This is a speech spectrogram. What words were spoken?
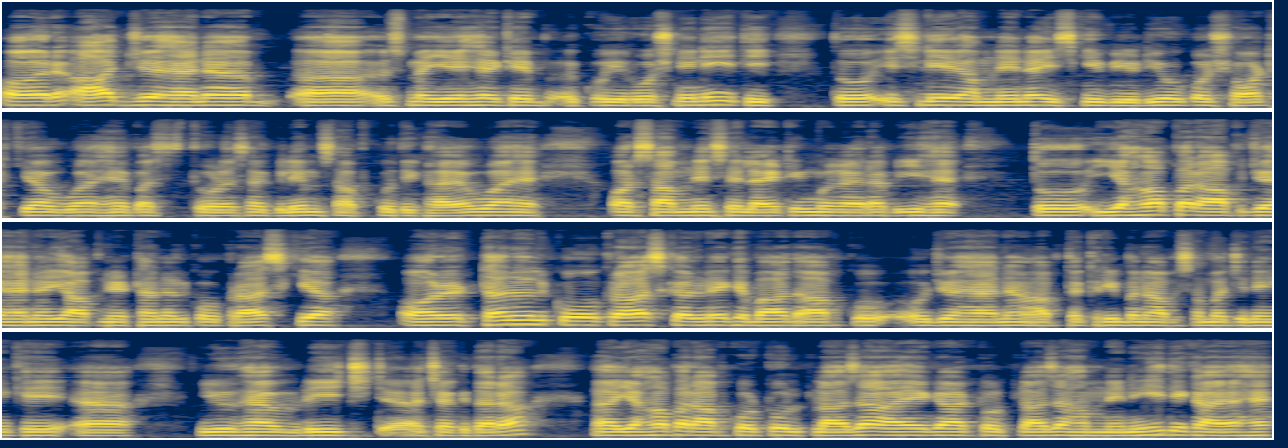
और आज जो है ना उसमें यह है कि कोई रोशनी नहीं थी तो इसलिए हमने ना इसकी वीडियो को शॉट किया हुआ है। बस थोड़ा सा ग्लिम्स आपको दिखाया हुआ है और सामने से लाइटिंग वगैरह भी है। तो यहाँ पर आप जो है ना, ये आपने टनल को क्रॉस किया और टनल को क्रॉस करने के बाद आपको जो है ना, आप तकरीबन आप समझ लें कि यू हैव रीच्ड चकदरा। यहाँ पर आपको टोल प्लाज़ा आएगा। टोल प्लाज़ा हमने नहीं दिखाया है,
